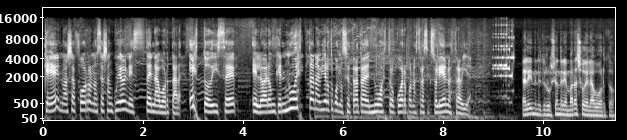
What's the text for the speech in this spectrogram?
que no haya forro, no se hayan cuidado y necesiten abortar? Esto dice el varón que no es tan abierto cuando se trata de nuestro cuerpo, nuestra sexualidad y nuestra vida. La ley de la interrupción del embarazo o del aborto.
